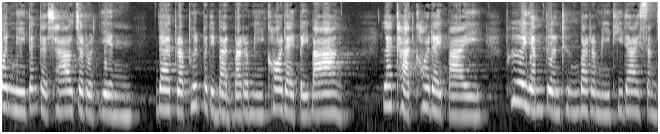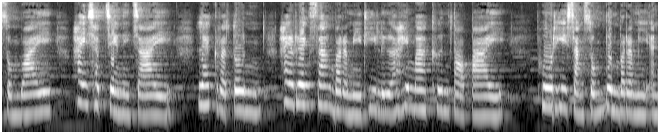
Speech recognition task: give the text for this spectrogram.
วันนี้ตั้งแต่เช้าจรดเย็น ได้ประพฤติปฏิบัติบารมีข้อใดไปบ้าง และขาดข้อใดไป เพื่อย้ำเตือนถึงบารมีที่ได้สั่งสมไว้ ให้ชัดเจนในใจ และกระตุ้นให้เร่งสร้างบารมีที่เหลือให้มากขึ้นต่อไป ผู้ที่สั่งสมบุญบารมีอัน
